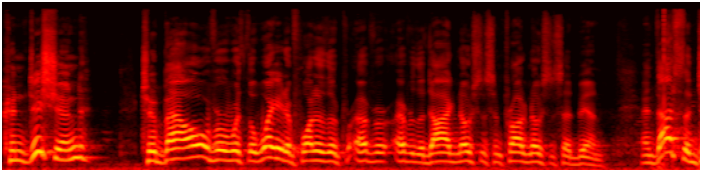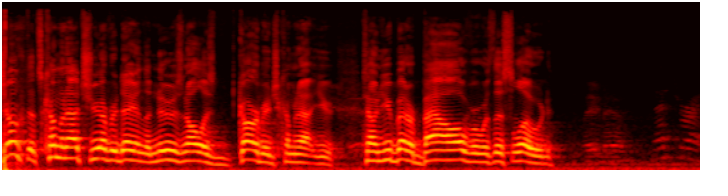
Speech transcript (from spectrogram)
Conditioned to bow over with the weight of whatever the diagnosis and prognosis had been. And that's the junk that's coming at you every day in the news and all this garbage coming at you, telling you better bow over with this load. Amen. That's right.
